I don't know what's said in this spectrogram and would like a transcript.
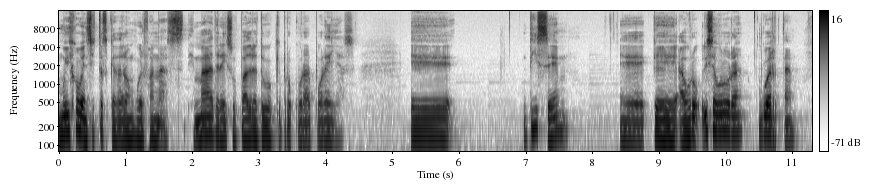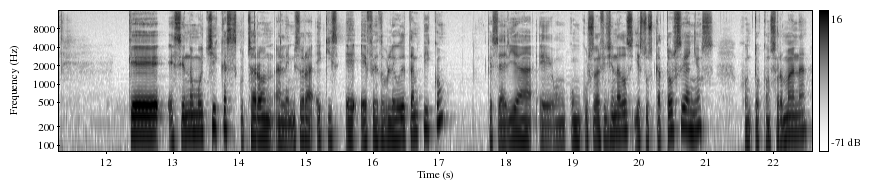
muy jovencitas quedaron huérfanas de madre y su padre tuvo que procurar por ellas. Eh, dice eh, que dice Aurora Huerta que eh, siendo muy chicas escucharon a la emisora XEFW de Tampico, que se haría un concurso de aficionados, y a sus 14 años, junto con su hermana,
